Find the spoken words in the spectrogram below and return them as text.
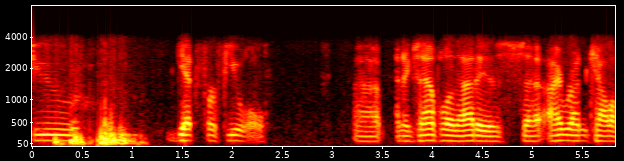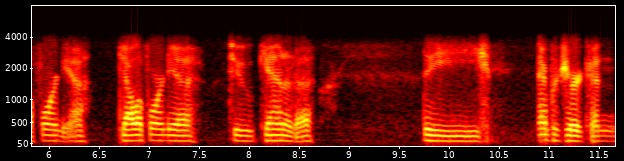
you get for fuel. Uh, an example of that is uh, I run California, California to Canada. The temperature can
